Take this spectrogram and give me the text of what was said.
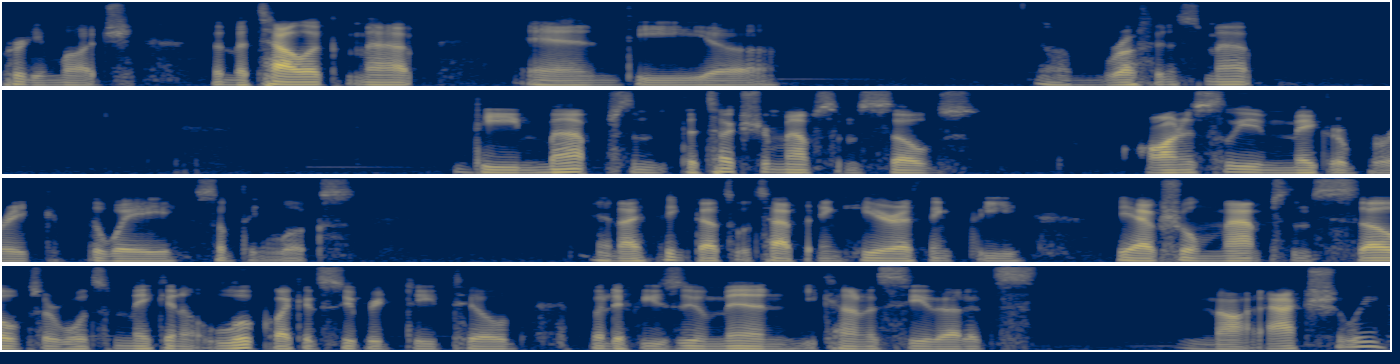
pretty much. The metallic map and the uh, um, roughness map. The maps and the texture maps themselves honestly make or break the way something looks. And I think that's what's happening here. I think the the actual maps themselves are what's making it look like it's super detailed, but if you zoom in, you kind of see that it's not actually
